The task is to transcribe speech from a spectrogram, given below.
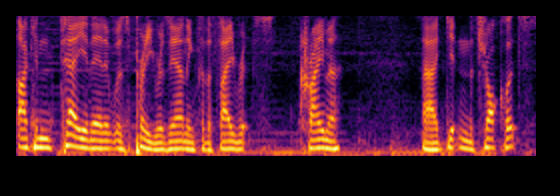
I can tell you that it was pretty resounding for the favourites. Kramer uh, getting the chocolates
